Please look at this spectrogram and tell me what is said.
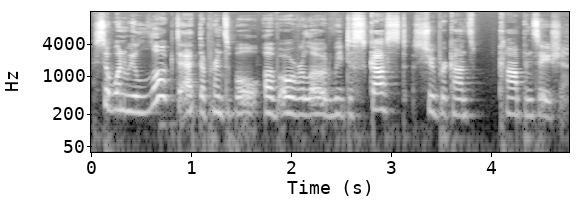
So when we looked at the principle of overload, we discussed supercompensation,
